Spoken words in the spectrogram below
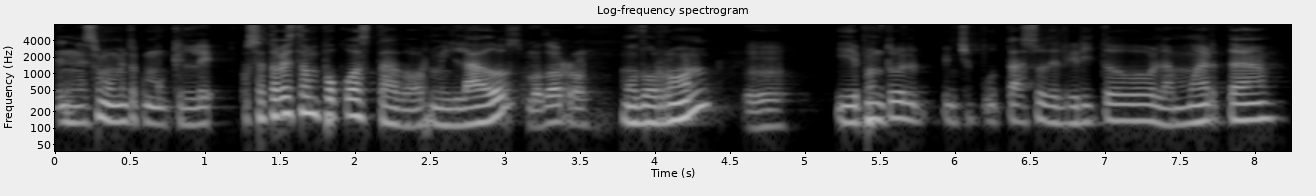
En ese momento como que le... O sea, todavía está un poco hasta adormilado. Modorro. Modorrón. Y de pronto el pinche putazo del grito, la muerta.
